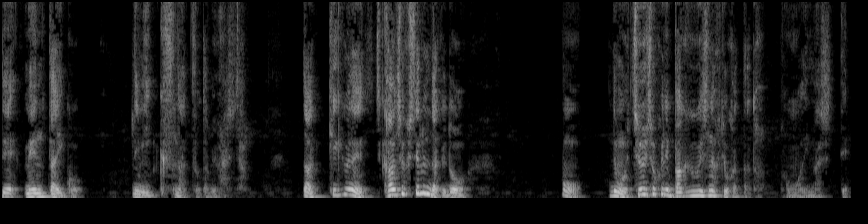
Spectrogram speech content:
で、明太子、で、ミックスナッツを食べました。だから結局ね、完食してるんだけど、もう、でも昼食に爆食いしなくてよかったと思いまして。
